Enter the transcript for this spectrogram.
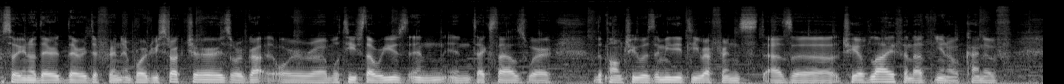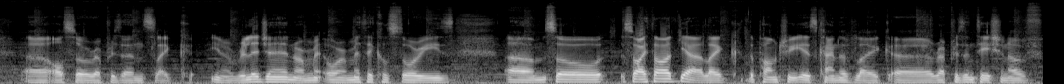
so you know there there are different embroidery structures or gra- or uh, motifs that were used in in textiles where the palm tree was immediately referenced as a tree of life, and that you know kind of uh, also represents like you know religion or or mythical stories. Um, so so I thought yeah like the palm tree is kind of like a representation of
